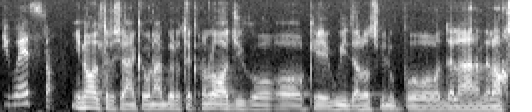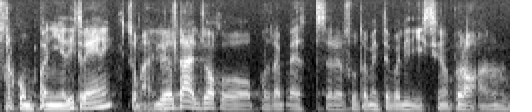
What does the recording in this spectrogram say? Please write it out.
di questo. Inoltre c'è anche un albero tecnologico che guida lo sviluppo della, della nostra compagnia di treni. Insomma, in realtà il gioco potrebbe essere assolutamente validissimo, però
